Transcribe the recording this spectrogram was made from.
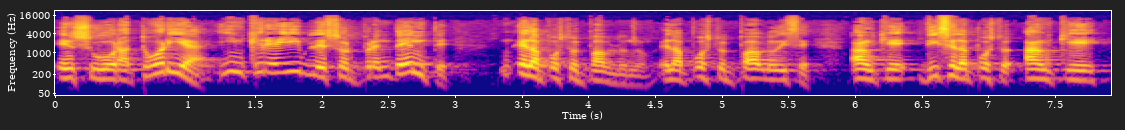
en su oratoria, increíble, sorprendente. El apóstol Pablo no. El apóstol Pablo dice, aunque, dice el apóstol, aunque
